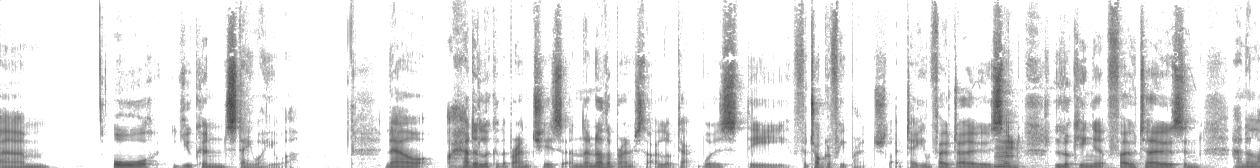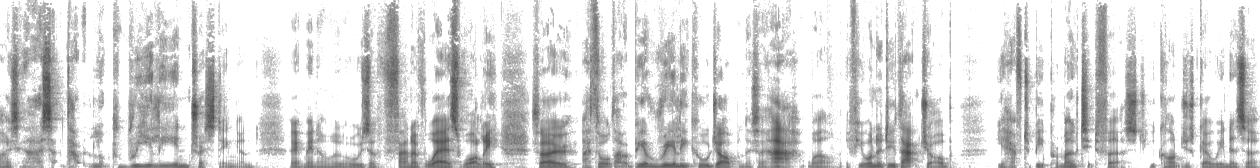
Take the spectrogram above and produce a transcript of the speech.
um, or you can stay where you are. Now, I had a look at the branches, and another branch that I looked at was the photography branch, like taking photos and looking at photos and analysing. Ah, so That looked really interesting, and I mean, I'm always a fan of Where's Wally, so I thought that would be a really cool job. And they said, ah, well, if you want to do that job, you have to be promoted first. You can't just go in as a,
